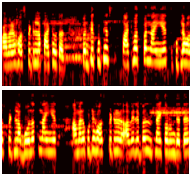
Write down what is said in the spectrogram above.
आम्हाला हॉस्पिटलला पाठवतात. पण ते कुठेच पाठवत पण नाही आहेत कुठल्या हॉस्पिटलला बोलत नाही आहेत आम्हाला कुठे हॉस्पिटल अवेलेबल नाही करून देत आहेत.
